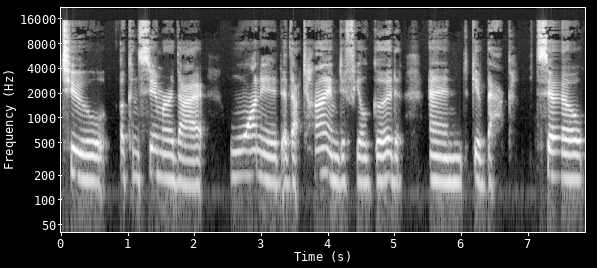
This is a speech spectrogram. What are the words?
to a consumer that wanted at that time to feel good and give back. So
